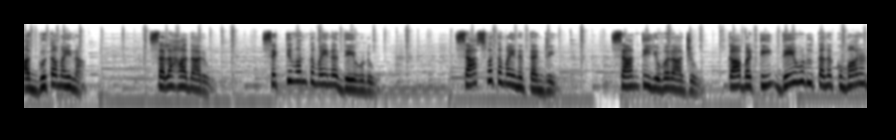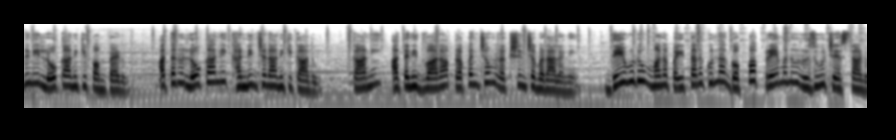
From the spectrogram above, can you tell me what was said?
అద్భుతమైన సలహాదారు. శక్తివంతమైన దేవుడు. శాశ్వతమైన తండ్రి. శాంతి యువరాజు. కాబట్టి దేవుడు తన కుమారుడిని లోకానికి పంపాడు. అతను లోకాన్ని ఖండించడానికి కాదు కాని అతని ద్వారా ప్రపంచం రక్షించబడాలని. దేవుడు మనపై తనకున్న గొప్ప ప్రేమను రుజువు చేస్తాడు.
